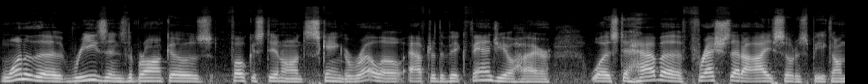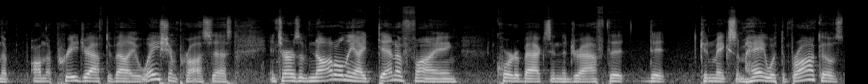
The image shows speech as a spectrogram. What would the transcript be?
one of the reasons the Broncos focused in on Scangarello after the Vic Fangio hire was to have a fresh set of eyes, so to speak, on the on the pre-draft evaluation process in terms of not only identifying quarterbacks in the draft that that can make some hay with the Broncos,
